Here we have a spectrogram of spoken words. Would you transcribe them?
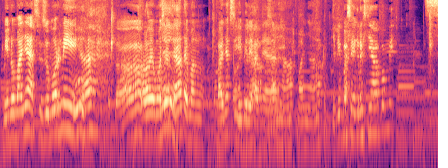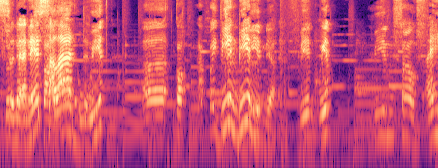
Minumannya susu murni. Uh, Ah, kalau yang mau Eh. sehat-sehat emang Memang banyak sih banyak. pilihannya. Banyak, banyak. jadi bahasa Inggrisnya apa mi Sundanes salad with eh kok apa itu Bean, bean. bean ya bean with bean sauce Eh,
